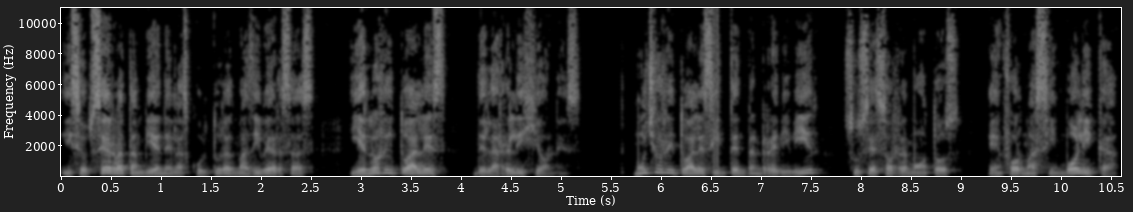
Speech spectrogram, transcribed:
y se observa también en las culturas más diversas y en los rituales de las religiones. Muchos rituales intentan revivir sucesos remotos en forma simbólica,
